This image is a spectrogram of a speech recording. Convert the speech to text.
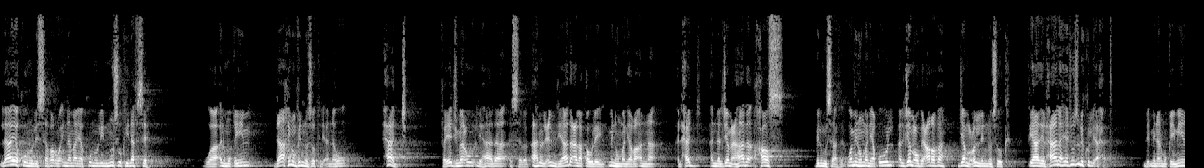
لا يكون للسفر وإنما يكون للنسك نفسه والمقيم داخل في النسك لأنه حاج فيجمع لهذا السبب. أهل العلم في هذا على قولين منهم من يرى أن الحج أن الجمع هذا خاص بالمسافر ومنهم من يقول الجمع بعرفة جمع للنسك. في هذه الحالة يجوز لكل أحد. من المقيمين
